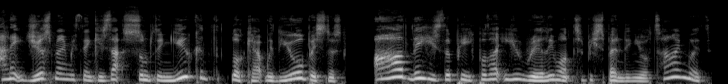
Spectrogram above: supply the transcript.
And it just made me think is that something you can look at with your business? Are these the people that you really want to be spending your time with?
